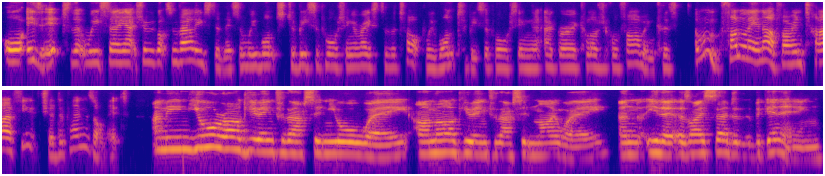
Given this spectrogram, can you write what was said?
Or is it that we say, actually, we've got some values to this and we want to be supporting a race to the top? We want to be supporting agroecological farming because, um, funnily enough, our entire future depends on it. I mean, you're arguing for that in your way. I'm arguing for that in my way. And, you know, as I said at the beginning,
